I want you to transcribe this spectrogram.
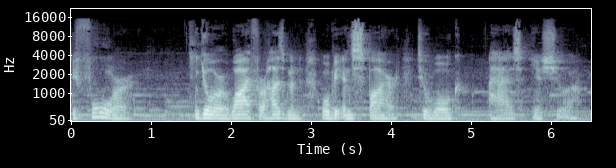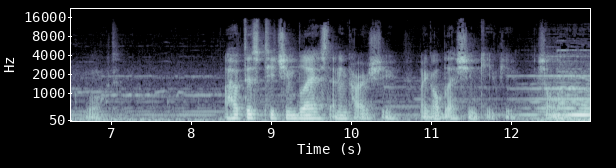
before your wife or husband will be inspired to walk as Yeshua walked. I hope this teaching blessed and encouraged you. May God bless you and keep you. Shalom.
